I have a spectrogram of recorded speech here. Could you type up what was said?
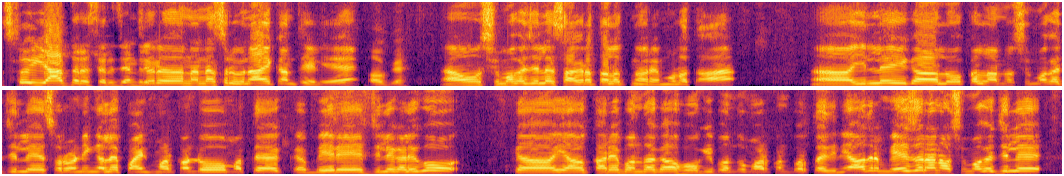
ಸೊ ಯಾವ ತರ ಸರ್ ಜನರ ಸರ್ ನನ್ನ ಹೆಸರು ವಿನಾಯಕ್ ಅಂತ ಹೇಳಿ. ಓಕೆ. ನಾವು ಶಿವಮೊಗ್ಗ ಜಿಲ್ಲೆ ಸಾಗರ ತಾಲೂಕ್ನವ್ರೆ ಮೂಲತಃ. ಆ, ಇಲ್ಲೇ ಈಗ ಲೋಕಲ್ ನಾನು ಶಿವಮೊಗ್ಗ ಜಿಲ್ಲೆ ಸರೌಂಡಿಂಗ್ ಅಲ್ಲೇ ಪಾಯಿಂಟ್ ಮಾಡ್ಕೊಂಡು ಮತ್ತೆ ಕ- ಬೇರೆ ಜಿಲ್ಲೆಗಳಿಗೂ ಕ- ಯಾವ ಕಾರ್ಯ ಬಂದಾಗ ಹೋಗಿ ಬಂದು ಮಾಡ್ಕೊಂಡು ಬರ್ತಾ ಇದೀನಿ ಆದ್ರೆ ಮೇಜರ್ ನಾವು ಶಿವಮೊಗ್ಗ ಜಿಲ್ಲೆ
